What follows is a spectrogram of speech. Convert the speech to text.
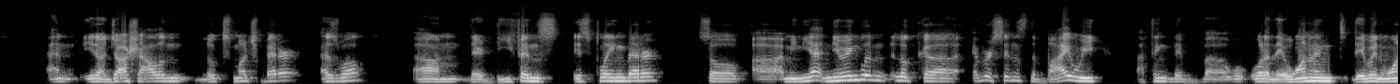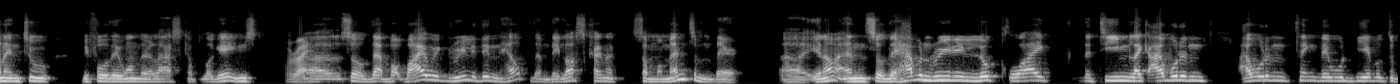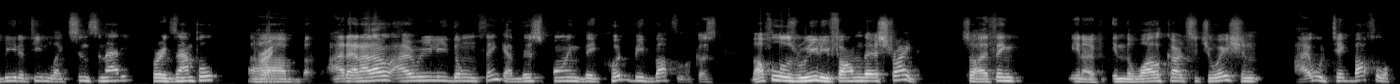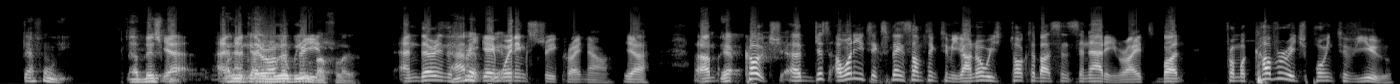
And, you know, Josh Allen looks much better as well. Um, their defense is playing better. So uh, I mean, yeah, New England. Look, uh, ever since the bye week, I think they've uh, what are they one and they went one and two before they won their last couple of games. Right. Uh, so that bye week really didn't help them. They lost kind of some momentum there, uh, you know, and so they haven't really looked like the team. Like I wouldn't, I wouldn't think they would be able to beat a team like Cincinnati, for example. Right. Uh, I, and I don't. I really don't think at this point they could beat Buffalo because Buffalo's really found their stride. So I think you know, in the wild card situation, I would take Buffalo definitely at this yeah. point. And, and, they're on a three, Buffalo. And they're in the three-game yeah. winning streak right now. Yeah. Um, yeah. Coach, uh, just I want you to explain something to me. I know we talked about Cincinnati, right? But from a coverage point of view,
